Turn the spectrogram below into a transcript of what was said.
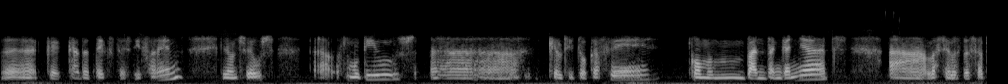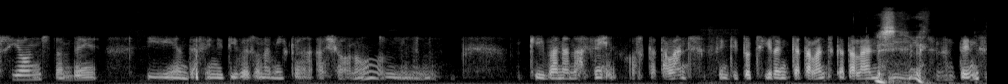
eh, que cada text és diferent, llavors veus eh, els motius, eh, què els hi toca fer, com van d'enganyats, eh, les seves decepcions també, i en definitiva és una mica això, no? Què hi van anar a fer els catalans, fins i tot si eren catalans catalans, i, entens?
